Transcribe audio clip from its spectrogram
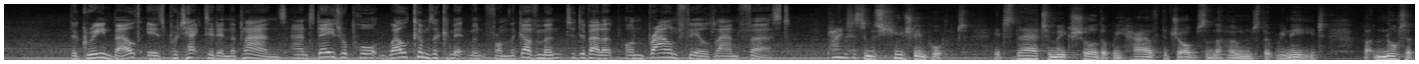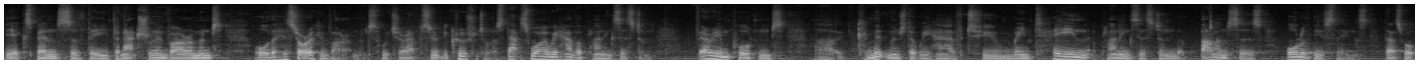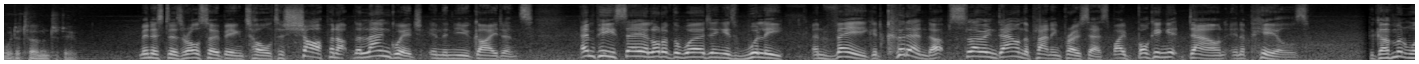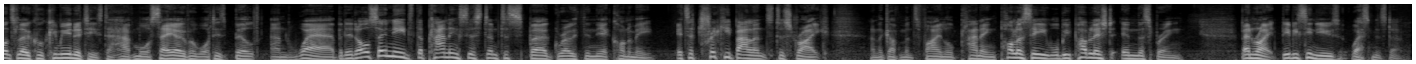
The Green Belt is protected in the plans, and today's report welcomes a commitment from the government to develop on brownfield land first. Planning system is hugely important. It's there to make sure that we have the jobs and the homes that we need, but not at the expense of the, the natural environment or the historic environment, which are absolutely crucial to us. That's why we have a planning system. Very important uh, commitment that we have to maintain a planning system that balances all of these things. That's what we're determined to do. Ministers are also being told to sharpen up the language in the new guidance. MPs say a lot of the wording is woolly and vague It could end up slowing down the planning process by bogging it down in appeals. The government wants local communities to have more say over what is built and where, but it also needs the planning system to spur growth in the economy. It's a tricky balance to strike, and the government's final planning policy will be published in the spring. Ben Wright, BBC News, Westminster.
